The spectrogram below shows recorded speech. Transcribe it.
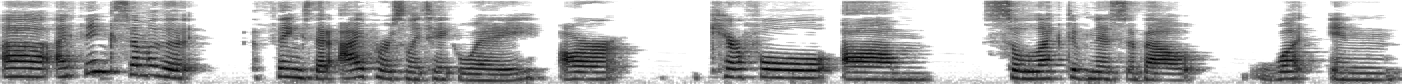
Uh, I think some of the things that I personally take away are careful um, selectiveness about what in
